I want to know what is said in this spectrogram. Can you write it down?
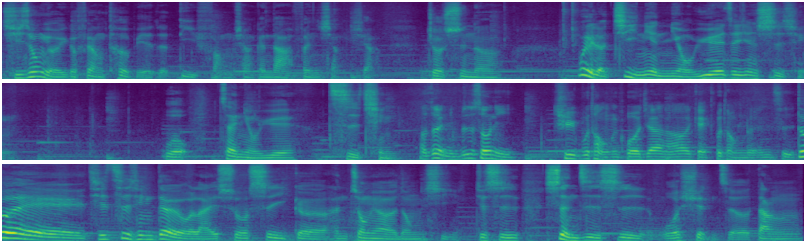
其中有一个非常特别的地方，想跟大家分享一下。就是呢，为了纪念纽约这件事情，我在纽约刺青。哦，对，你不是说你去不同的国家，然后给不同的人刺？对，其实刺青对我来说是一个很重要的东西，就是甚至是我选择当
